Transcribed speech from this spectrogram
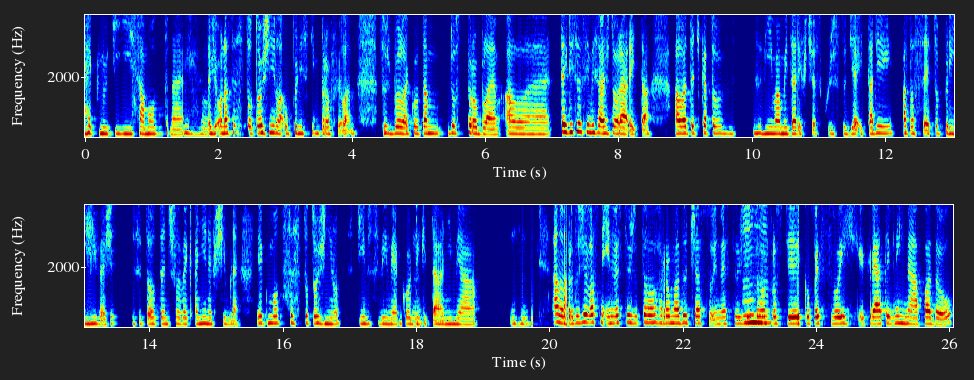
heknutí jí samotné. Mm-hmm. Takže ona se stotožnila úplně s tím profilem, což byl jako tam dost problém, ale tehdy jsem si myslela, že to rarita, ale teďka to vnímám i tady v Česku, že se to děje i tady a zase je to plíživé, že si to ten člověk ani nevšimne, jak moc se stotožnil s tím svým jako mm-hmm. digitálním já. Mm-hmm. Ano, protože vlastně investuješ do toho hromadu času, investuješ mm-hmm. do toho mhm. prostě kopec svojich kreativních nápadů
